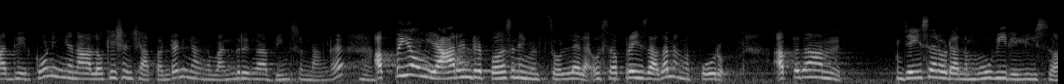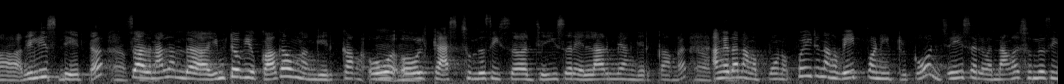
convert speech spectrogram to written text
மாதிரி இருக்கும். நீங்கள் நான் லொக்கேஷன் ஷேர் பண்ணுறேன் நீங்கள் அங்கே வந்துருங்க அப்படின்னு சொன்னாங்க. அப்பயும் அவங்க யாருன்ற பர்சன் எங்களுக்கு சொல்லலை. ஒரு சர்ப்ரைஸாக தான் நாங்கள் போகிறோம் அப்போ தான் ஜெய் சாரோட அந்த movie release release date so அதனால அந்த இன்டர்வியூக்காக அவங்க அங்கே இருக்காங்க. ஓல் கேஸ்ட் சுந்தசி சார் ஜெய் சார் எல்லாருமே அங்கே இருக்காங்க. அங்கே தான் நாங்கள் போனோம். போயிட்டு நாங்கள் வெயிட் பண்ணிட்டு இருக்கோம் ஜெய் சார் வந்தாங்க சுந்தசி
